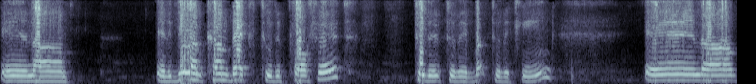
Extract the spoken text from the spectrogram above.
and um, and Bilam come back to the prophet, to the to the to the king, and uh,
